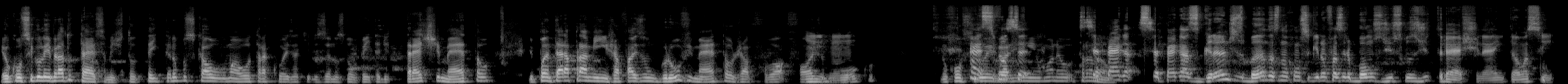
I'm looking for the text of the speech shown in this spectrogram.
eu consigo lembrar do Testament, estou tentando buscar alguma outra coisa aqui dos anos 90 de thrash metal. E Pantera, para mim, já faz um groove metal, já foge uhum. um pouco. Não consigo é, lembrar você, de nenhuma outra, você não. Pega, você pega as grandes bandas, não conseguiram fazer bons discos de trash, né? Então, assim,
